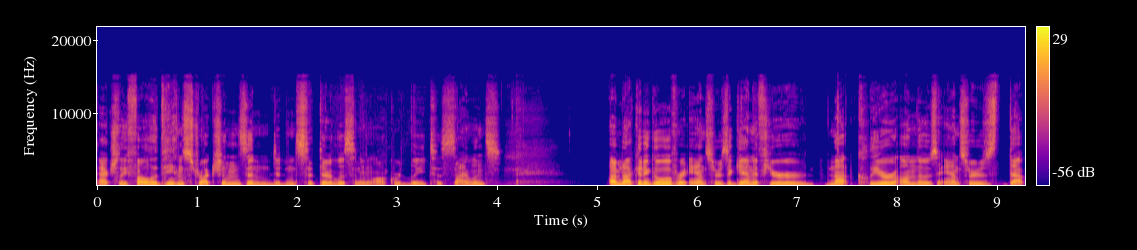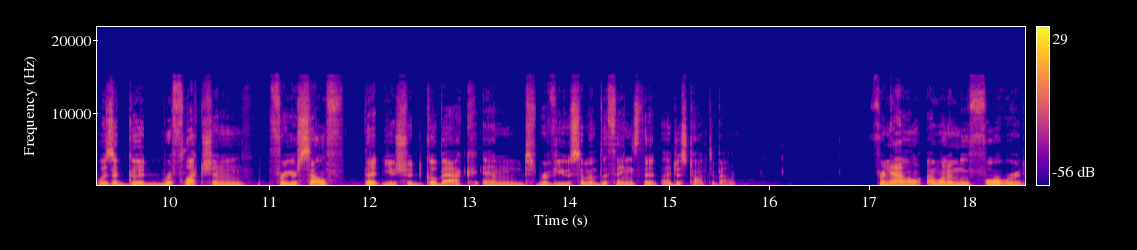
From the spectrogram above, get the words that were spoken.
actually followed the instructions and didn't sit there listening awkwardly to silence. I'm not going to go over answers. Again, if you're not clear on those answers, that was a good reflection for yourself that you should go back and review some of the things that I just talked about. For now, I want to move forward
